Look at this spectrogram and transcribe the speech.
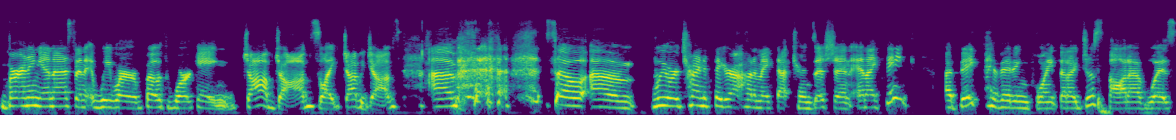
burning in us and we were both working job jobs like jobby jobs. Um, so um, we were trying to figure out how to make that transition. And i think a big pivoting point that i just thought of was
